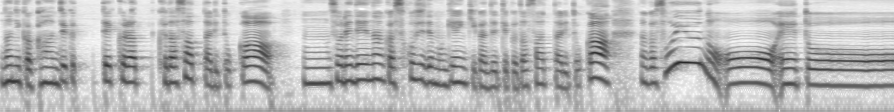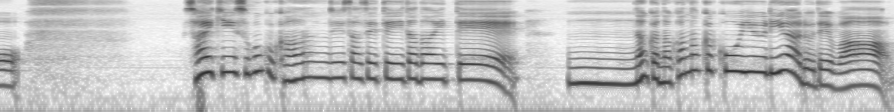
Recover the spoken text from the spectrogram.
何か感じてくださったりとかうんそれでなんか少しでも元気が出てくださったりとかなんかそういうのをえっ、ー、と最近すごく感じさせていただいてうんなんかなかなかこういうリアルでは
